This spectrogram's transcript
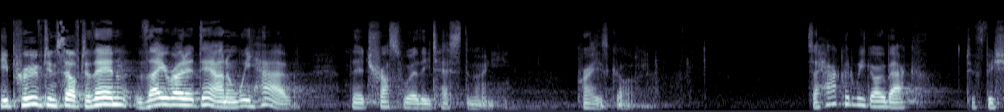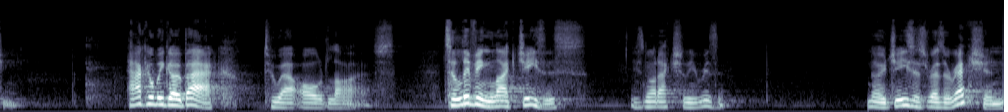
He proved himself to them, they wrote it down, and we have their trustworthy testimony. Praise God. So, how could we go back to fishing? How could we go back to our old lives? To living like Jesus is not actually risen. No, Jesus' resurrection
